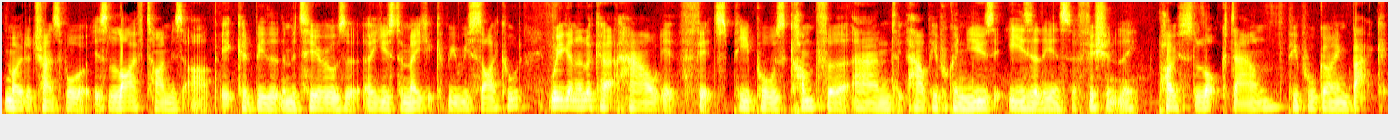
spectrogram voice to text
mode of transport, its lifetime is up, it could be that the materials that are used to make it could be recycled. We're going to look at how it fits people's comfort and how people can use it easily and sufficiently. Post lockdown, people going back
